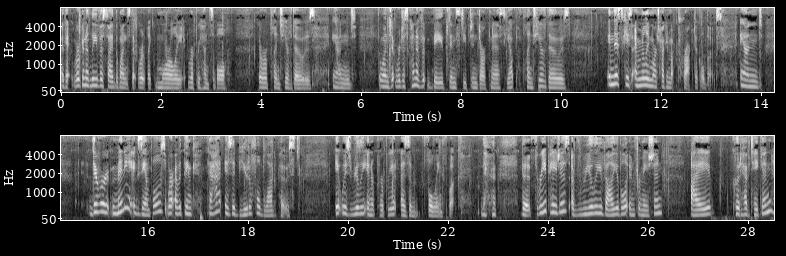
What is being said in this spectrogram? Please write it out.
Okay, we're going to leave aside the ones that were like morally reprehensible. There were plenty of those. And the ones that were just kind of bathed and steeped in darkness. Yep, plenty of those. In this case, I'm really more talking about practical books. And there were many examples where I would think that is a beautiful blog post. It was really inappropriate as a full length book. the three pages of really valuable information I could have taken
